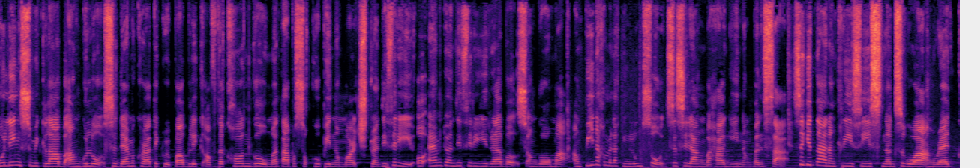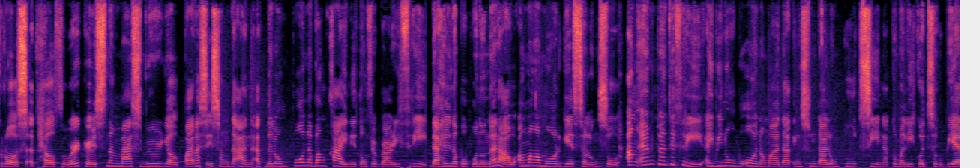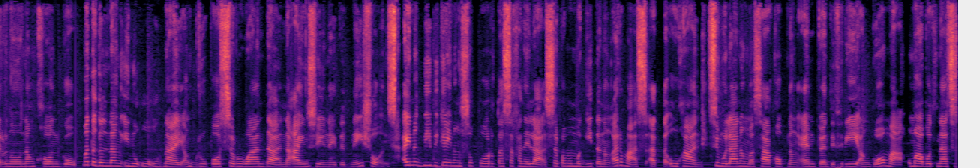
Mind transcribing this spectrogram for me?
Muling sumiklab ang gulo sa Democratic Republic of the Congo matapos sakupin ng March 23 o M23 rebels ang Goma, ang pinakamalaking lungsod sa silang bahagi ng bansa. Sa gitna ng krisis, nagsagawa ang Red Cross at health workers ng mass burial para sa isang daan at dalawampu na bangkay nitong February 3 dahil napupuno na raw ang mga morgue sa lungsod. Ang M23 ay binubuo ng mga dating sundalong Tutsi na tumalikod sa gobyerno ng Congo. Matagal nang inuugnay ang grupo sa Rwanda na ayon sa United Nations ay nagbibigay ng suporta sa kanila sa pamamagitan ng armas at tauhan. Simula ng masakop ng M23 ang Goma, umabot na sa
